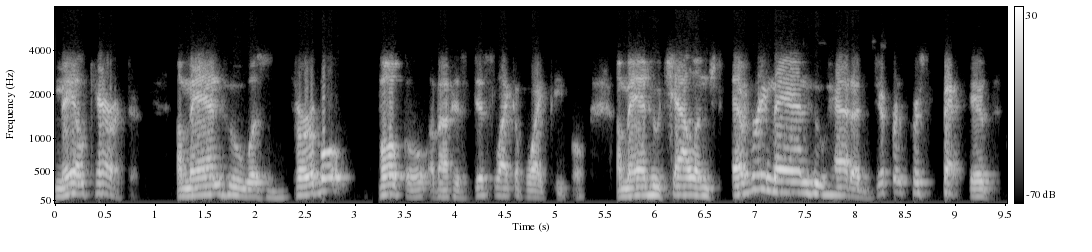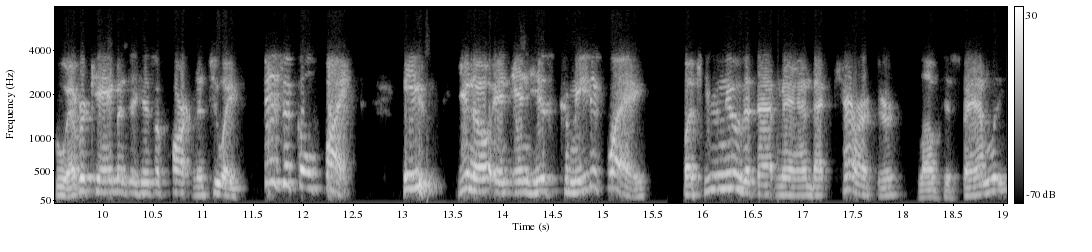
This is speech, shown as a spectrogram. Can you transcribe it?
male character. A man who was verbal, vocal about his dislike of white people, a man who challenged every man who had a different perspective, whoever came into his apartment, to a physical fight. He, you know, in, in his comedic way, but you knew that that man, that character, loved his family,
